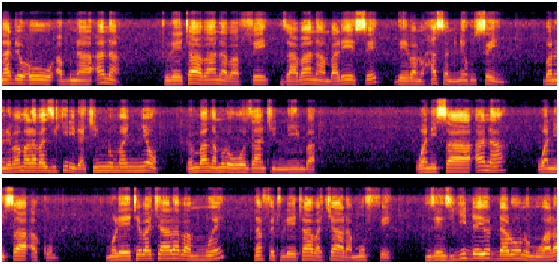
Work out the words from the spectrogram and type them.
nadu abnaana tuleete abaana baffe nze abaana mbaleese be bano hassan ne hussein. Bano ne bamala bazikirira kinnuma nnyo bwemubanga mulowooza nti nnimba wanisaana wanisaakum muleete bakyala bammwe naffe tuleete abakyala muffe. Nze nzijiddeyo ddala ono muwala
